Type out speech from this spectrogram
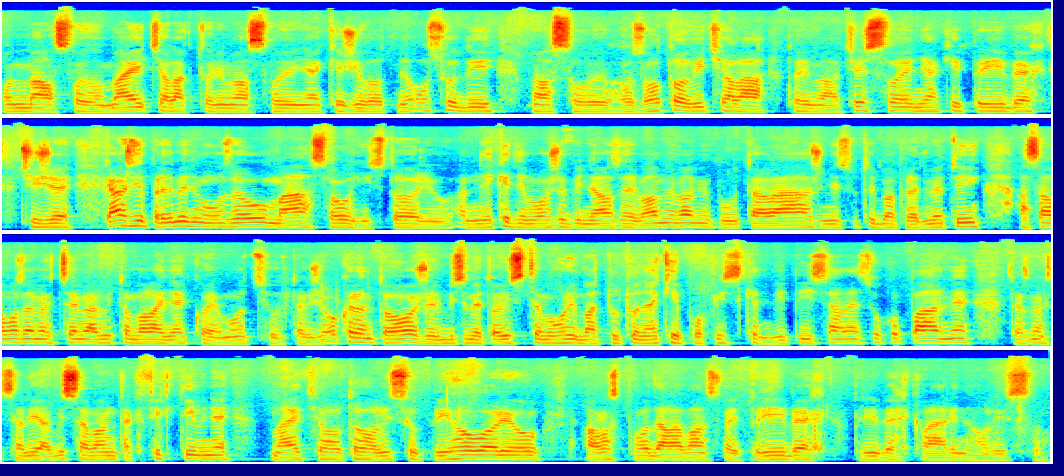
On mal svojho majiteľa, ktorý mal svoje nejaké životné osudy, mal svojho zhotoviteľa, ktorý mal tiež svoj nejaký príbeh. Čiže každý predmet múzeu má svoju históriu a niekedy môže byť naozaj veľmi, veľmi pútavá, že nie sú to iba predmety, a samozrejme chceme, aby to malo aj nejakú emóciu. Takže okrem toho, že by sme to isté mohli mať túto nejaké popisky vypísané suchopárne, tak sme chceli, aby sa vám tak fiktívne majiteľ toho lisu prihovoril a rozpovedala vám svoj príbeh, príbeh Klárinho lisu.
